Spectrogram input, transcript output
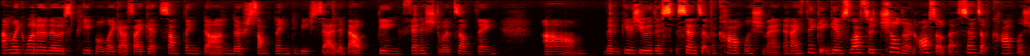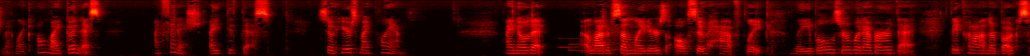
I'm like one of those people, like as I get something done, there's something to be said about being finished with something um, that gives you this sense of accomplishment. And I think it gives lots of children also that sense of accomplishment, like, oh my goodness, I finished, I did this. So here's my plan. I know that a lot of Sonlighters also have like labels or whatever that they put on their books.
